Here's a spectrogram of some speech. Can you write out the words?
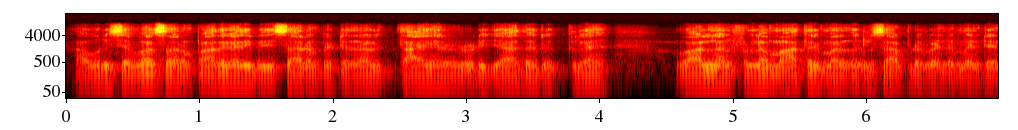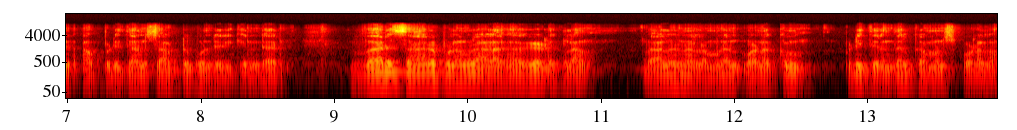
அவர் செவ்வாசாரம் பாதகாதிபதி சாரம் பெற்றதனால் தாயாருடைய ஜாதகத்தில் வாழ்நாள் ஃபுல்லாக மாத்திரை மருந்துகள் சாப்பிட வேண்டும் என்றேன். அப்படித்தான் சாப்பிட்டு கொண்டிருக்கின்றார். இவ்வாறு சார பழங்களை அழகாக எடுக்கலாம். வாழ்க நலமுடன். வணக்கம். பிடித்திருந்தால் கமெண்ட்ஸ் போடலாம்.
